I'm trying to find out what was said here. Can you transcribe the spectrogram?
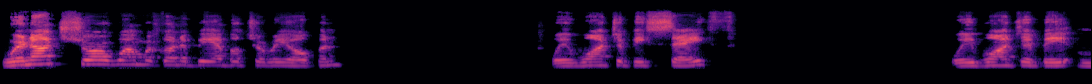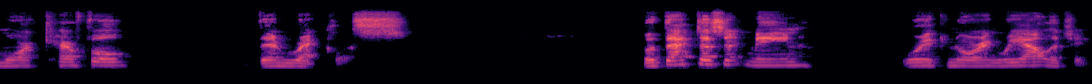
We're not sure when we're going to be able to reopen. We want to be safe. We want to be more careful than reckless. But that doesn't mean we're ignoring reality.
